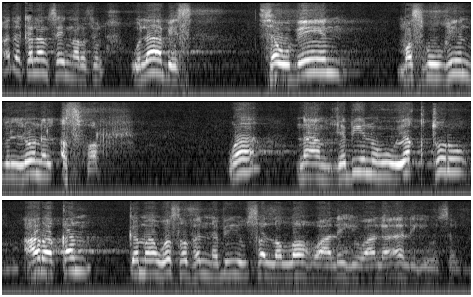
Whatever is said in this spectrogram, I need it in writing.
هذا كلام سيدنا رسول ولابس ثوبين مصبوغين باللون الأصفر. ونعم جبينه يقطر عرقا كما وصف النبي صلى الله عليه وعلى آله وسلم.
